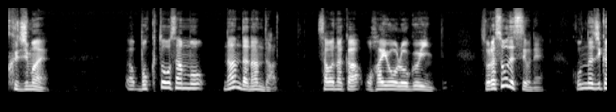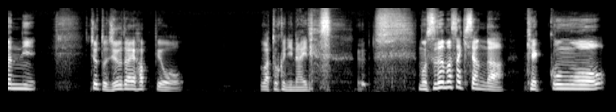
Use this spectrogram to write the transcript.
9時前。あ木刀さんもなんだなんだ？沢中おはようログイン。そりゃそうですよね。こんな時間にちょっと重大発表は特にないです。もう菅田将暉さんが結婚を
